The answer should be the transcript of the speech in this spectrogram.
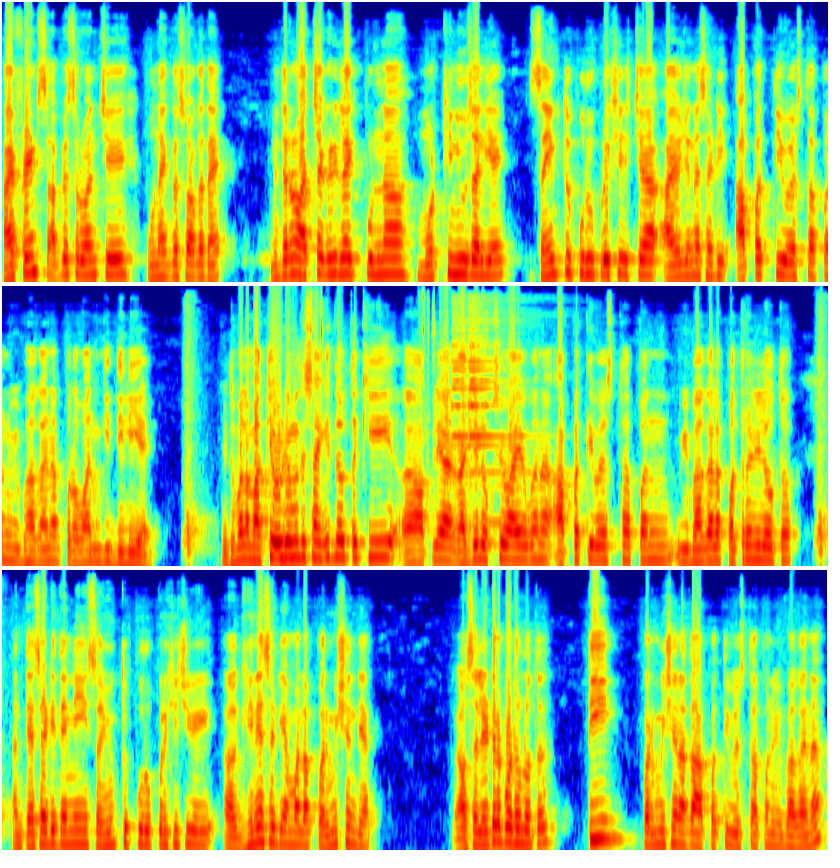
Hi friends आपल्या सर्वांचे पुन्हा एकदा स्वागत आहे. मित्रांनो आजच्या घडीला एक पुन्हा मोठी न्यूज आली आहे. संयुक्त पूर्व परीक्षेच्या आयोजनासाठी आपत्ती व्यवस्थापन विभागानं परवानगी दिली आहे. मी तुम्हाला मागच्या व्हिडिओमध्ये सांगितलं होतं की आपल्या राज्य लोकसेवा आयोगानं आपत्ती व्यवस्थापन विभागाला पत्र लिहिलं होतं. आणि त्यासाठी त्यांनी संयुक्त पूर्व परीक्षेची घेण्यासाठी आम्हाला परमिशन द्या. असं लेटर पाठवलं होतं. ती परमिशन आता आपत्ती व्यवस्थापन विभागानं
